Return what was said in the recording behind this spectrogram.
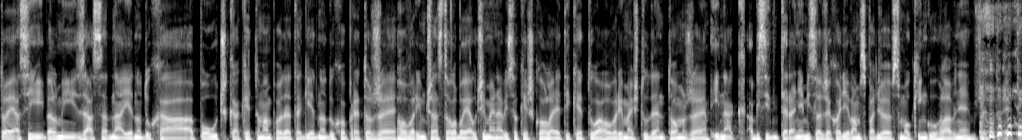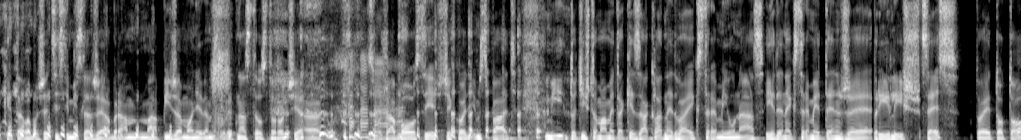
To je asi veľmi zásadná, jednoduchá poučka, keď to mám povedať tak jednoducho, pretože hovorím často, lebo ja učím aj na vysokej škole etiketu a hovorím aj študentom, že inak, aby si teda nemyslel, že chodí vám spať v smokingu hlavne, že to je etiketa, lebo všetci si myslia, že Abraham má pyžamo, neviem, z 19. storočia a zo žabou si ešte chodím spať. My totiž to máme také základné dva extrémy u nás. Jeden extrém je ten, že príliš cez to je toto.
